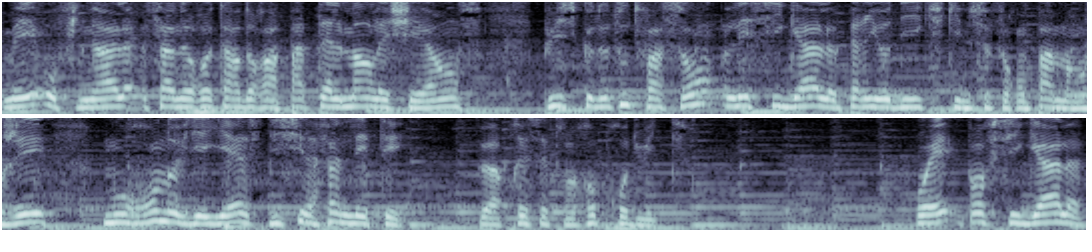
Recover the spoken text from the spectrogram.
Mais au final, ça ne retardera pas tellement l'échéance, puisque de toute façon, les cigales périodiques qui ne se feront pas manger mourront de vieillesse d'ici la fin de l'été, peu après s'être reproduites. Ouais, pauvres cigales,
